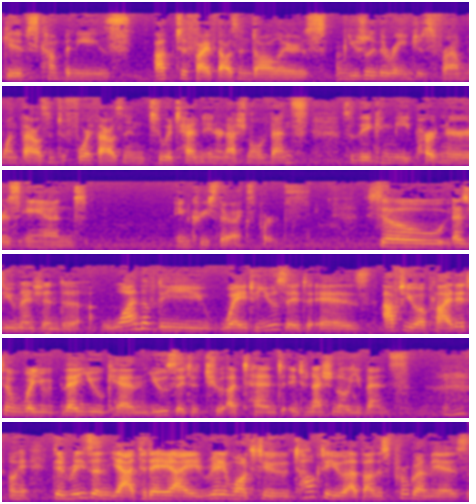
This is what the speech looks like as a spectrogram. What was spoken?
gives companies up to $5,000. Um, usually the range is from 1,000 to 4,000 to attend international events so they can meet partners and increase their exports. So, as you mentioned, uh, one of the way to use it is after you applied it, where you then you can use it to attend international events. Mm-hmm. Okay. The reason, yeah, today I really want to talk to you about this program is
